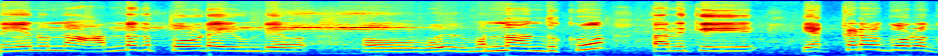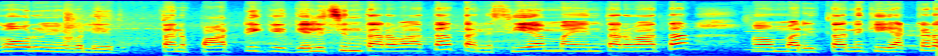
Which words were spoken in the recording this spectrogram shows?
నేనున్న అన్నకు తోడై ఉండే ఉన్నందుకు తనకి ఎక్కడా కూడా గౌరవం ఇవ్వలేదు. తన పార్టీకి గెలిచిన తర్వాత తన సీఎం అయిన తర్వాత మరి తనకి ఎక్కడ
